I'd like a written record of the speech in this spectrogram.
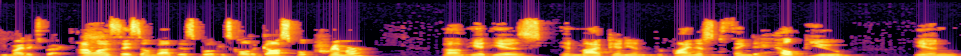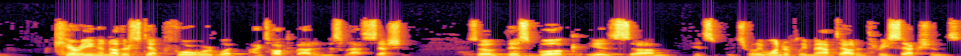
you might expect. I want to say something about this book. It's called A Gospel Primer. Um, it is, in my opinion, the finest thing to help you in carrying another step forward, what I talked about in this last session. So this book is um, it's it's really wonderfully mapped out in three sections.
